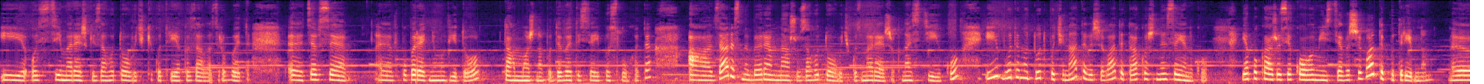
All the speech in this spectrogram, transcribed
і ось ці мережки заготовочки, котрі я казала зробити. Е, Це все е, в попередньому відео. Там можна подивитися і послухати. А зараз ми беремо нашу заготовочку з мережок на стійку і будемо тут починати вишивати також низинку. Я покажу, з якого місця вишивати потрібно. Е,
